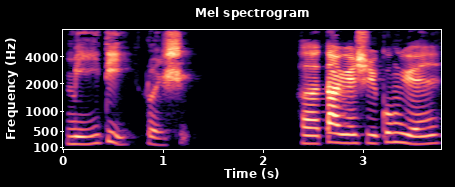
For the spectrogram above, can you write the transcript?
弥地论师，呃，大约是公元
